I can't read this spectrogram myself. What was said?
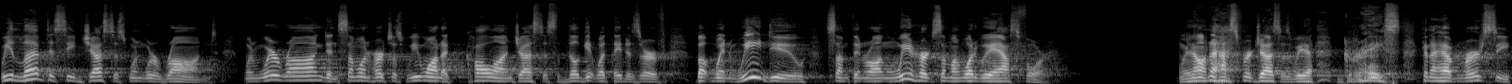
We love to see justice when we're wronged. When we're wronged and someone hurts us, we want to call on justice they'll get what they deserve. But when we do something wrong, when we hurt someone, what do we ask for? We don't ask for justice. We have grace. Can I have mercy?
